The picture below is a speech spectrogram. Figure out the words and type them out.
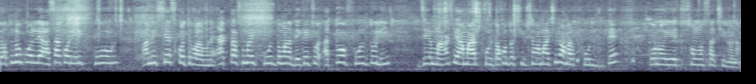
যত্ন করলে আশা করি এই ফুল আমি শেষ করতে পারব না। একটা সময় ফুল তোমরা দেখেছ, এত ফুল তুলি যে মাকে আমার ফুল, তখন তো শিবশ্যামা মা ছিল, আমার ফুল দিতে কোনো ইয়ে সমস্যা ছিল না।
